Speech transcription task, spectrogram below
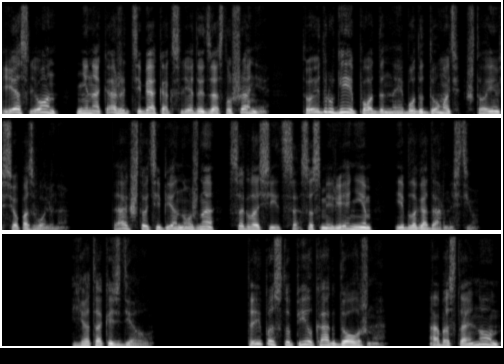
Если он не накажет тебя как следует за слушание, то и другие подданные будут думать, что им все позволено. Так что тебе нужно согласиться со смирением и благодарностью. Я так и сделал. Ты поступил как должно. Об остальном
